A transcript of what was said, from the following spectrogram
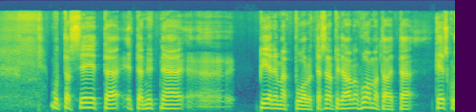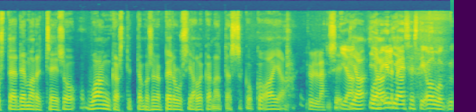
mutta se, että, että nyt nämä pienemmät puolueet. Tässä pitää huomata, että keskusta ja demarit seisoo vankasti tämmöisenä perusjalkana tässä koko ajan. Kyllä. Se, ja, ja on ja, ilmeisesti ja, ollut,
